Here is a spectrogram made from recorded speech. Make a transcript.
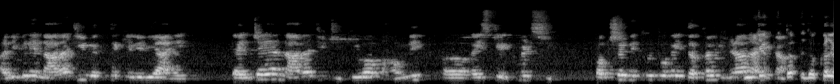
अलीकडे नाराजी व्यक्त केलेली आहे त्यांच्या या नाराजीची किंवा भावनिक काही स्टेटमेंटची पक्ष नेतृत्व काही दखल घेणार म्हणजे आहे दखल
